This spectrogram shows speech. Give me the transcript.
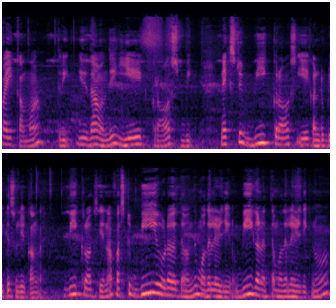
five comma three இதுதான் வந்து A cross B next B cross A கண்டுபிடிக்க சொல்லியிருக்காங்க. பி கிராஸ் ஏன்னா ஃபஸ்ட்டு பியோட இதை வந்து முதல்ல எழுதிக்கணும். பி கணத்தை முதல்ல எழுதிக்கணும்.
